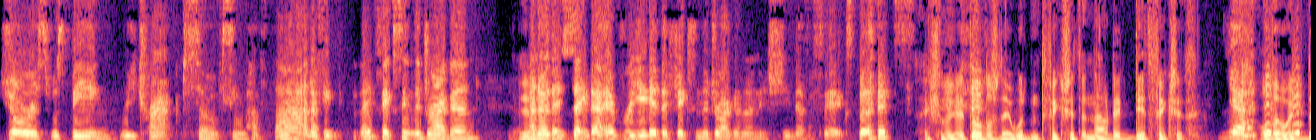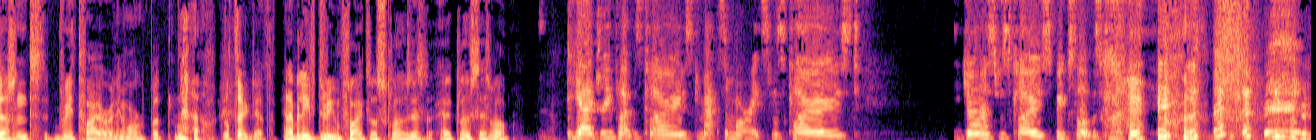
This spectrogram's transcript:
Joris was being retracked, so obviously we'll have that. And I think they're fixing the dragon. Yeah. I know they say that every year they're fixing the dragon, and she never fixed. But Actually, they told us they wouldn't fix it, and now they did fix it. yeah, Although it doesn't breathe fire anymore, but No. we'll take that. And I believe Dreamflight was closed as, uh, closed as well. yeah. Dreamflight was closed. Max and Moritz was closed. Joris was closed. Spookslot was closed. Okay,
